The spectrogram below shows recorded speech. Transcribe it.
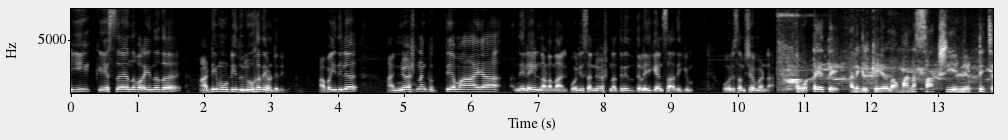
ഈ കേസ് എന്ന് പറയുന്നത് അടിമുടി ദുരൂഹതയുണ്ട് ഇതിൽ. അപ്പോൾ ഇതിൽ അന്വേഷണം കൃത്യമായ നിലയിൽ നടന്നാൽ പോലീസ് അന്വേഷണത്തിന് ഇത് തെളിയിക്കാൻ സാധിക്കും. ഒരു സംശയവും വേണ്ട. കോട്ടയത്തെ അല്ലെങ്കിൽ കേരള മനസ്സാക്ഷിയെ ഞെട്ടിച്ച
